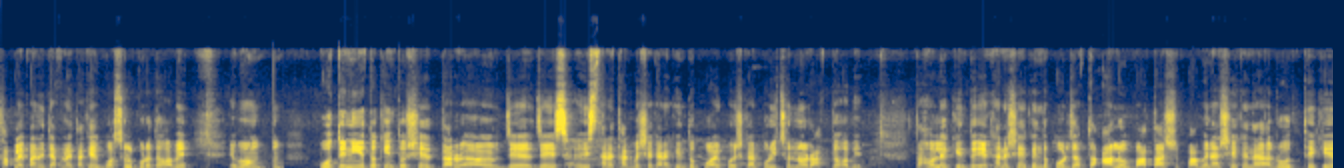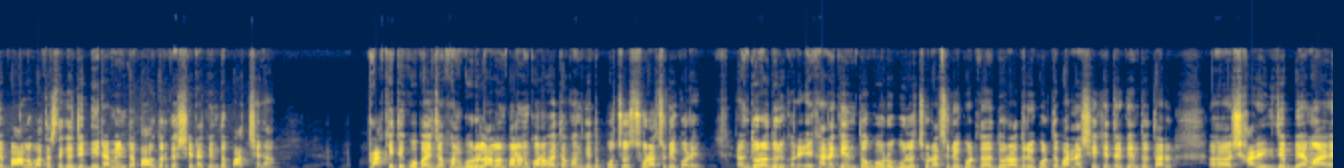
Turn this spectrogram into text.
সাপ্লাই পানিতে আপনার তাকে গোসল করতে হবে। এবং প্রতিনিয়ত কিন্তু সে তার যে যে স্থানে থাকবে, সেখানে কিন্তু পয় পরিষ্কার পরিচ্ছন্ন রাখতে হবে। তাহলে কিন্তু এখানে সে কিন্তু পর্যাপ্ত আলো বাতাস পাবে না সেখানে রোদ থেকে বা আলো বাতাস থেকে যে ভিটামিনটা পাওয়া দরকার সেটা কিন্তু পাচ্ছে না। প্রাকৃতিক উপায়ে যখন গরু লালন পালন করা হয় তখন কিন্তু প্রচুর ছোড়াছুটি করে দৌড়াদৌড়ি করে। এখানে কিন্তু গরুগুলো ছোড়াছুটি করতে দৌড়াদৌড়ি করতে পারে না, সেক্ষেত্রে কিন্তু তার শারীরিক যে ব্যায়ামায়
